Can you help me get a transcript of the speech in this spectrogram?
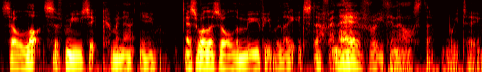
So lots of music coming at you as well as all the movie related stuff and everything else that we do.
